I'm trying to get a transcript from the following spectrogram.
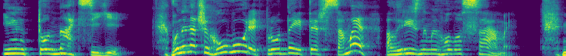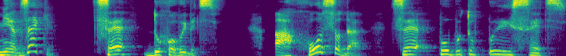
інтонації. Вони наче говорять про одне і те ж саме, але різними голосами. Міядзакі це духовидець, а Хосода це побутописець.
